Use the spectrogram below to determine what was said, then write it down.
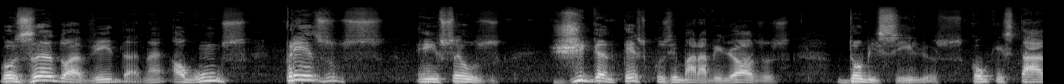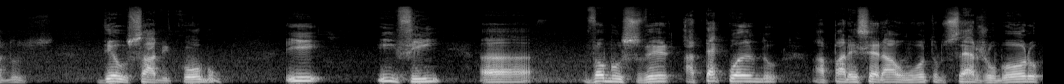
gozando a vida, né? alguns presos em seus gigantescos e maravilhosos domicílios, conquistados Deus sabe como, e, enfim, uh, vamos ver até quando aparecerá um outro Sérgio Moro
